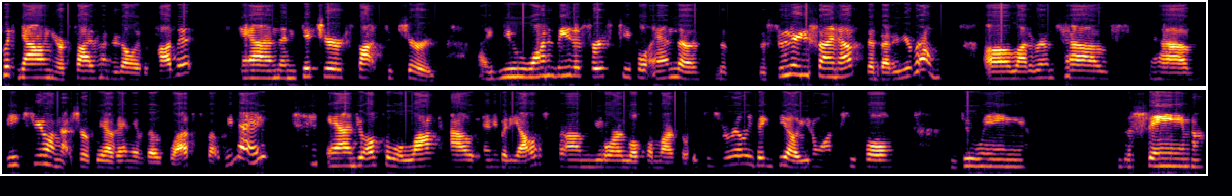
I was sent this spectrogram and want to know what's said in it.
put down your $500 deposit and then get your spot secured. Uh, you want to be the first people in. The, the, the sooner you sign up, the better your room. Uh, a lot of rooms have have beach view. I'm not sure if we have any of those left, but we may. And you also will lock out anybody else from your local market, which is a really big deal. You don't want people doing the same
